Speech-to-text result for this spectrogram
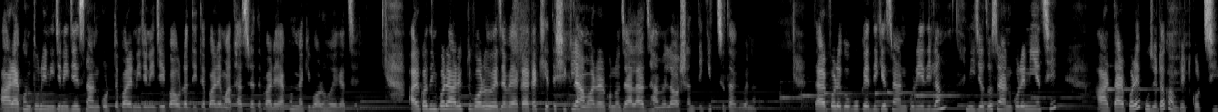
আর এখন তো উনি নিজে, নিজেই স্নান করতে পারে, নিজে, নিজেই পাউডার দিতে পারে, মাথা আঁচড়াতে পারে। এখন নাকি বড় হয়ে গেছে। আর কদিন পরে আর একটু বড় হয়ে যাবে। একা, একা খেতে শিখলে আমার আর কোনো জ্বালা, ঝামেলা, অশান্তি কিচ্ছু থাকবে না। তারপরে গপুকে দিকে স্নান করিয়ে দিলাম। নিজে তো স্নান করে নিয়েছি। আর তারপরে পুজোটা কমপ্লিট করছি।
